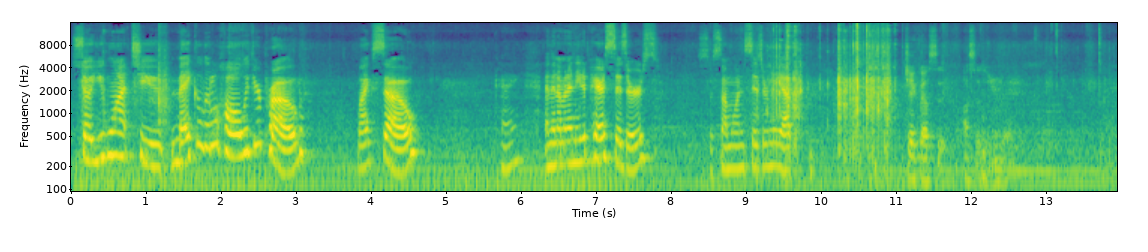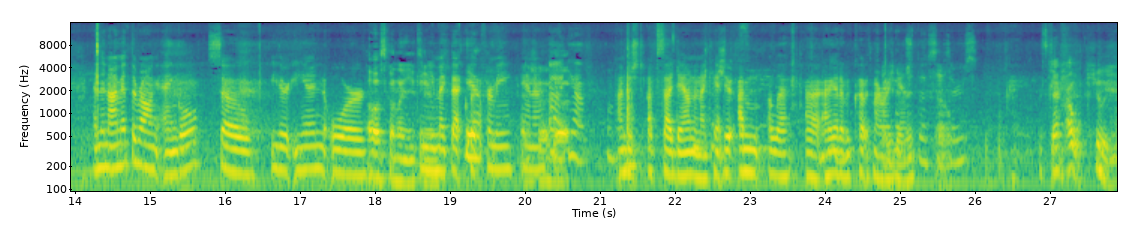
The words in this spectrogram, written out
so you want to make a little hole with your probe, like so. Okay, and then I'm going to need a pair of scissors. So someone scissor me up. Jake, I'll. I'll sit. And then I'm at the wrong angle, so either Ian or Oh, it's going on YouTube. can you make that clip Yeah. for me, Anna? Uh, yeah. I'm just upside down and I can't do it. I'm a left. Uh, I gotta cut with my right hand. The scissors. Let's do it. I will kill you.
